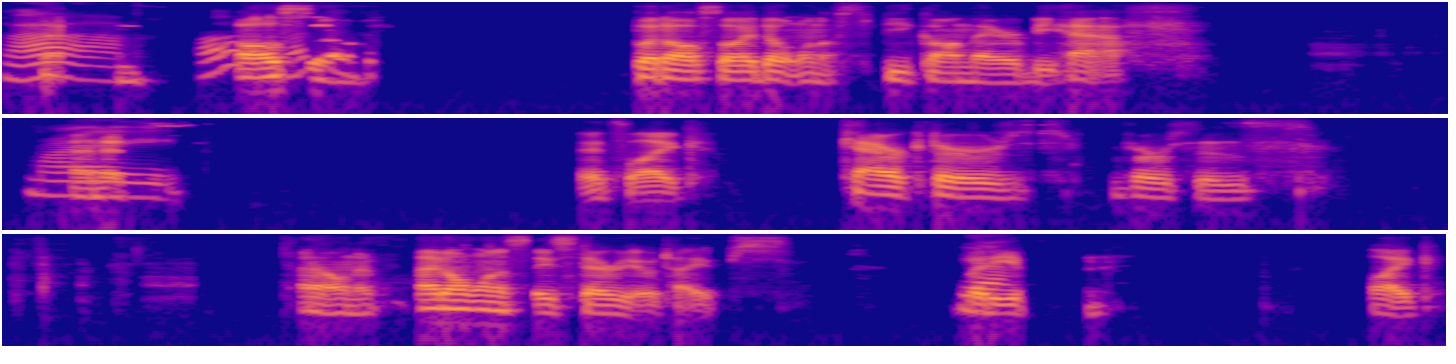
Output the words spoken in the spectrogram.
Ah. Oh, Also- that's a good- But also, I don't want to speak on their behalf. And right. it's it's like characters versus I don't know. I don't want to say stereotypes, but Yeah. even like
